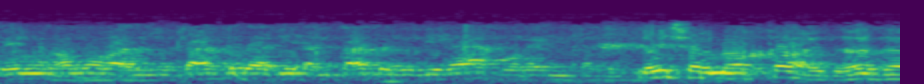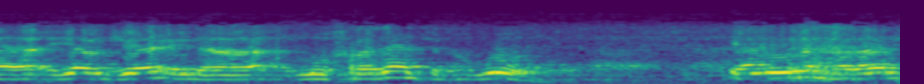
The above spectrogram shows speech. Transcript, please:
بين الأمور المتعبده المتعبد بها وغير ليس هناك قاعدة هذا يرجع إلى مفردات الأمور. يعني مثلا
